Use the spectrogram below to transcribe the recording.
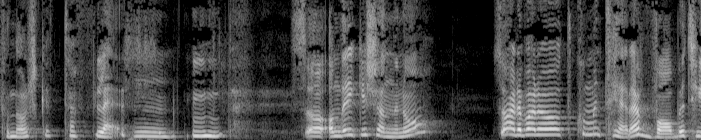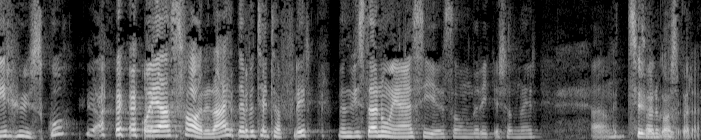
på norsk tøfler. Mm. Mm. Så om dere ikke skjønner noe, så er det bare å kommentere hva betyr husko. Ja. Og jeg svarer deg, det betyr tøfler. Men hvis det er noe jeg sier som dere ikke skjønner, um, jeg, tror det bare.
